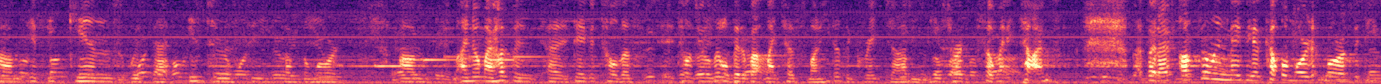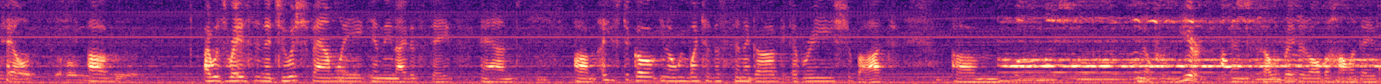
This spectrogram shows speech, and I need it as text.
Um, it begins with that intimacy of the Lord. Um. I know my husband uh, David told us, told you a little bit about my testimony. He does a great job. He's heard it so many times. But I, I'll fill in maybe a couple more more of the details. Um, I was raised in a Jewish family in the United States, and um, I used to go. You know, we went to the synagogue every Shabbat. Um, you know, for years, and we celebrated all the holidays.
